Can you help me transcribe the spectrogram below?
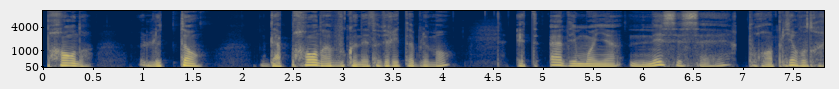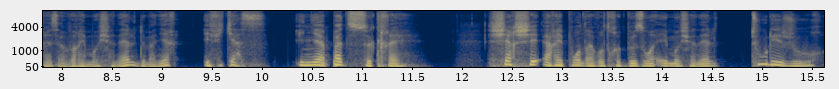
Prendre le temps d'apprendre à vous connaître véritablement est un des moyens nécessaires pour remplir votre réservoir émotionnel de manière efficace. Il n'y a pas de secret. Chercher à répondre à votre besoin émotionnel tous les jours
